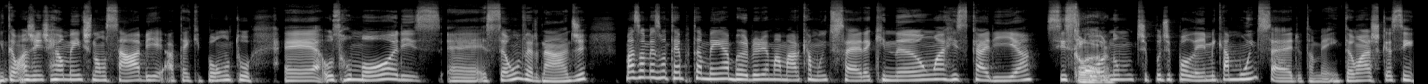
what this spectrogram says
Então a gente realmente não sabe até que ponto é, os rumores é, são verdade. Mas ao mesmo tempo também a Burberry é uma marca muito séria que não arriscaria se expor claro. num tipo de polêmica muito sério também. Então acho que assim,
